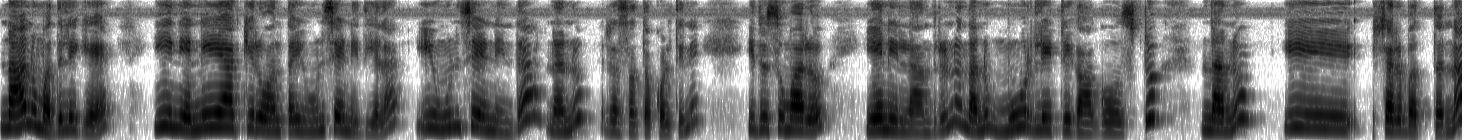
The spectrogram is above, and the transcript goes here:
ನಾನು ಮೊದಲಿಗೆ ಈ ನೆನೆ ಹಾಕಿರುವಂಥ ಈ ಹುಣಸೆಹಣ್ಣು ಇದೆಯಲ್ಲ, ಈ ಹುಣಸೆಹಣ್ಣಿಂದ ನಾನು ರಸ ತಗೊಳ್ತೀನಿ. ಇದು ಸುಮಾರು ಏನಿಲ್ಲ ಅಂದ್ರೂ ನಾನು ಮೂರು ಲೀಟ್ರಿಗೆ ಆಗೋಷ್ಟು ನಾನು ಈ ಶರಬತ್ತನ್ನು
